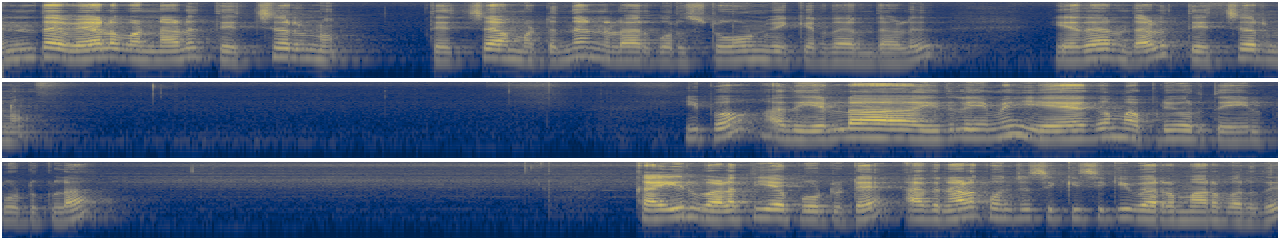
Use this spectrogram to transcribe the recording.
எந்த வேலை பண்ணாலும் தைச்சிடணும். தைச்சா மட்டும்தான் நல்லாயிருக்கும். ஒரு ஸ்டோன் வைக்கிறதா இருந்தாலும் எதாக இருந்தாலும் தைச்சிடணும். இப்போ அது எல்லா இதுலேயுமே ஏகம் அப்படியே ஒரு தையல் போட்டுக்கலாம் கயிறு வளர்த்தியாக போட்டுட்டேன். அதனால் கொஞ்சம் சிக்கி சிக்கி வர்ற மாதிரி வருது.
